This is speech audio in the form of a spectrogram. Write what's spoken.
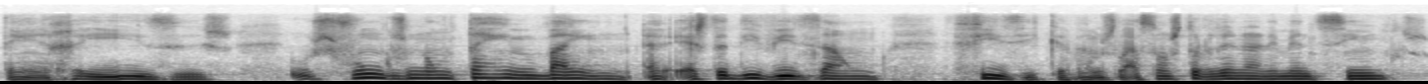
têm raízes. Os fungos não têm bem eh, esta divisão física. Vamos lá, são extraordinariamente simples.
